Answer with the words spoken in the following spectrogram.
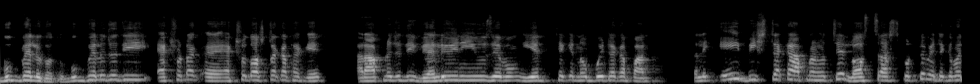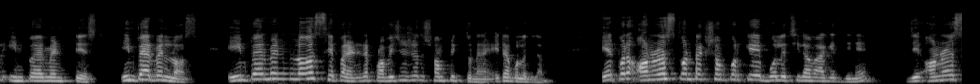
বুক ভ্যালু কত? বুক ভ্যালু যদি একশো টাকা একশো দশ টাকা থাকে আর আপনি যদি ভ্যালু ইন ইউজ এবং ইয়ের থেকে নব্বই টাকা পান, তাহলে এই বিশ টাকা আপনার হচ্ছে লস চার্জ করতে হবে। এটাকে বলে impairment test impairment loss impairment loss separate এটা প্রভিশনের সাথে সম্পৃক্ত নয় এটা বলে দিলাম। এরপরে অনারাস কন্ট্রাক্ট সম্পর্কে বলেছিলাম আগের দিনে যে অনার্স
